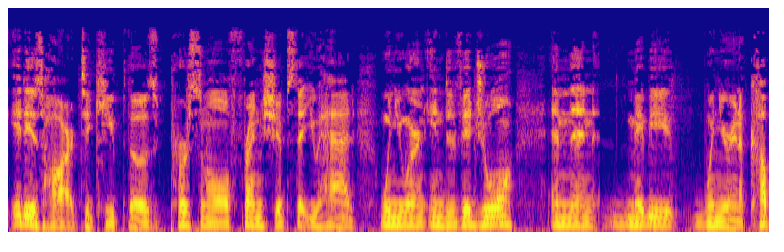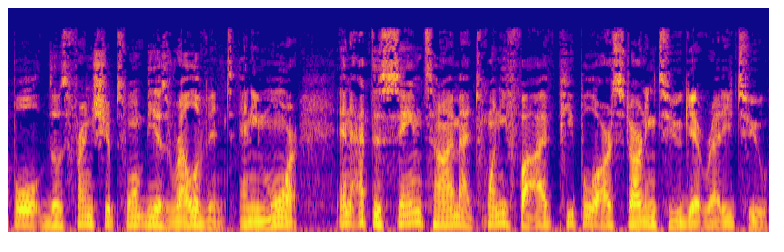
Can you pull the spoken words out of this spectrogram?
it is hard to keep those personal friendships that you had when you were an individual. And then maybe when you're in a couple, those friendships won't be as relevant anymore. And at the same time, at 25, people are starting to get ready to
